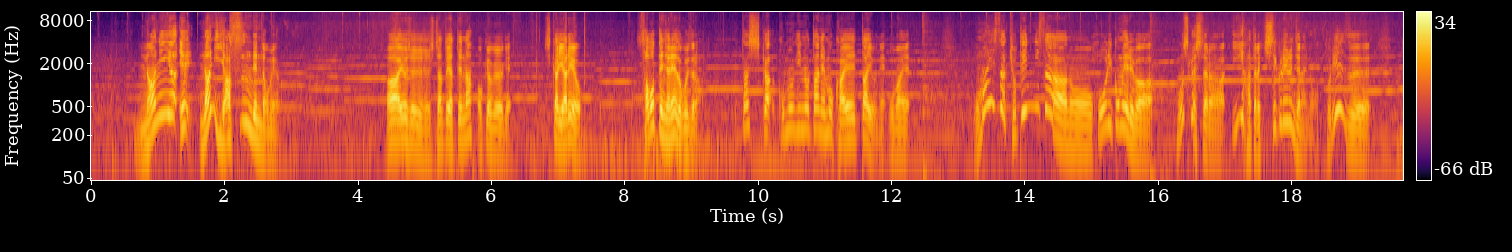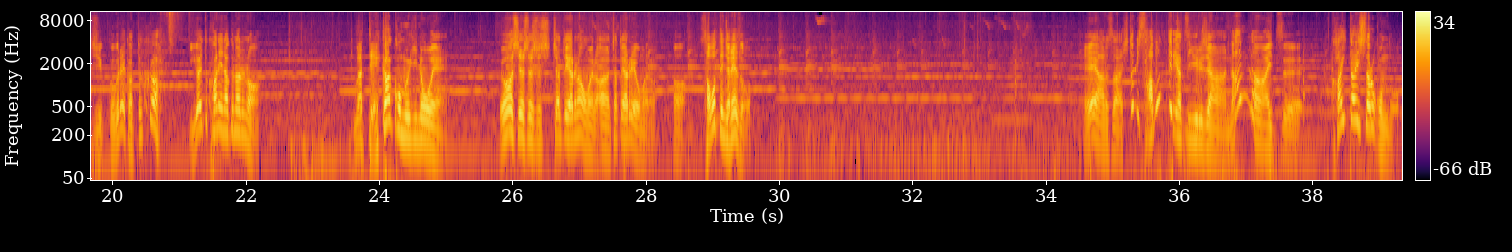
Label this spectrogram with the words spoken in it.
何や、え、何休んでんだ、お前ら。ああ、よしよしよし、ちゃんとやってんな。オッケーオッケーオッケー。しっかりやれよ。サボってんじゃねえぞ、こいつら。確か小麦の種も変えたよね、お前。お前さ、拠点にさ、あのー、放り込めれば、もしかしたらいい働きしてくれるんじゃないの？とりあえず、10個ぐらい買っとくか。意外と金なくなるな。うわ、でか小麦農園。よしよしよしよし、ちゃんとやるな、お前ら。あちゃんとやれよ、お前ら。あサボってんじゃねえぞ。えー、あのさ、一人サボってるやついるじゃん。なんなんあいつ。解体したろ、今度。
